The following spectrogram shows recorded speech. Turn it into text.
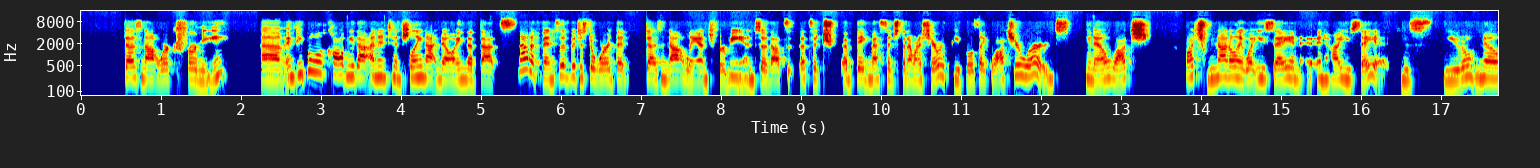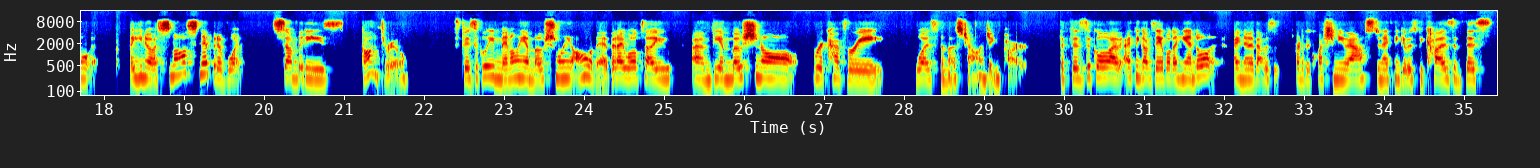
does not work for me. Um, and people will call me that unintentionally not knowing that that's not offensive but just a word that does not land for me. And so that's that's a, tr- a big message that i want to share with people is like watch your words you know watch watch not only what you say and and how you say it because you don't know you know a small snippet of what somebody's gone through physically, mentally, emotionally, all of it. But I will tell you, um, the emotional recovery was the most challenging part. The physical, I, I, think I was able to handle. I know that was part of the question you asked, and I think it was because of this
